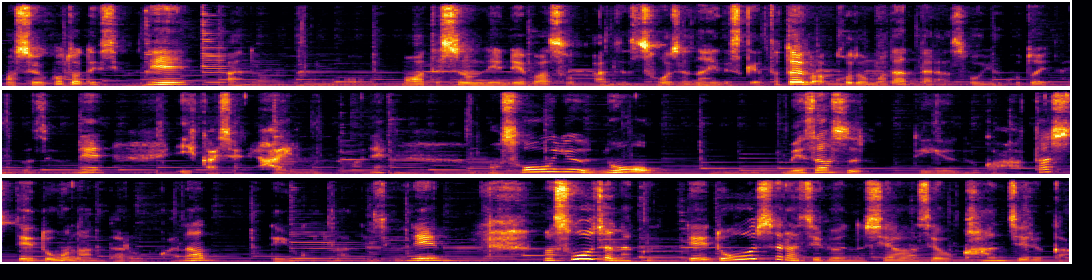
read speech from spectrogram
まあ、そういうことですよね。あのまあ、私の年齢はそあそうじゃないですけど例えば子供だったらそういうことになりますよねいい会社に入るとかね、まあ、そういうのを目指すっていうのが果たしてどうなんだろうかなっていうことなんですよね、まあ、そうじゃなくってどうしたら自分の幸せを感じるか。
